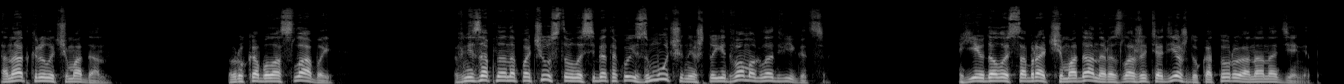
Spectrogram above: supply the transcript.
Она открыла чемодан. Рука была слабой. Внезапно она почувствовала себя такой измученной, что едва могла двигаться. Ей удалось собрать чемодан и разложить одежду, которую она наденет.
